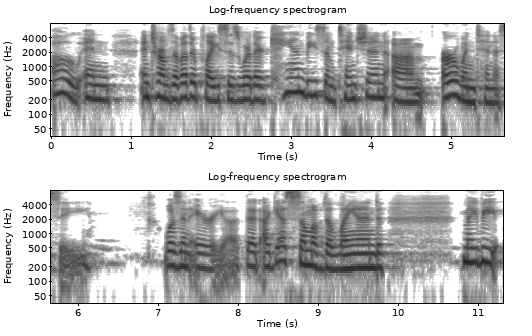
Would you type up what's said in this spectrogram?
oh, and in terms of other places where there can be some tension, um, Erwin, Tennessee was an area that I guess some of the land maybe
